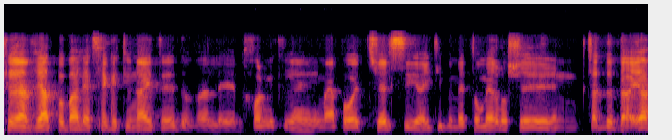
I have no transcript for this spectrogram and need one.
תראה אביעד פה בא לייצג את יונייטד אבל בכל מקרה אם היה פה את צ'לסי הייתי באמת אומר לו שהם קצת בבעיה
